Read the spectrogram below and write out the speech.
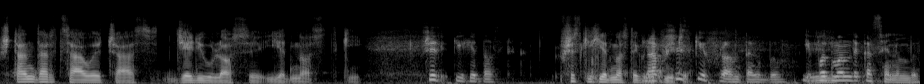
Sztandar cały czas dzielił losy jednostki. Wszystkich jednostek. Wszystkich jednostek Na lotniczych. wszystkich frontach był. I pod Monte Cassinem był.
